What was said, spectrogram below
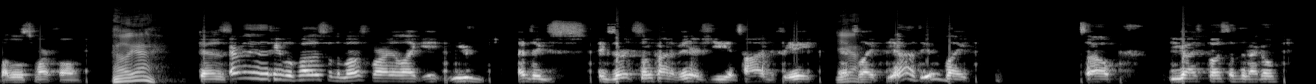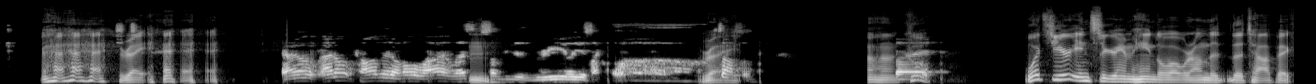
my little smartphone. Hell yeah. Because everything that people post for the most part, are like it, you have to ex- exert some kind of energy and time to create. Yeah. It's like, yeah, dude, like so. You guys post something, I go. right. I don't. I don't comment a whole lot unless Mm. it's something that's really just like, whoa, it's Right. awesome. uh-huh. But Cool. What's your Instagram handle while we're on the, the topic?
